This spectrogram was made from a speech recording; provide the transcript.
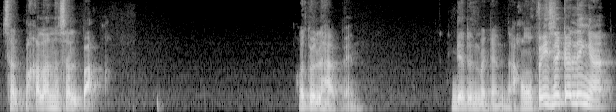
Salpak ka lang ng salpak. What will happen? Hindi rin maganda. Kung physically nga,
